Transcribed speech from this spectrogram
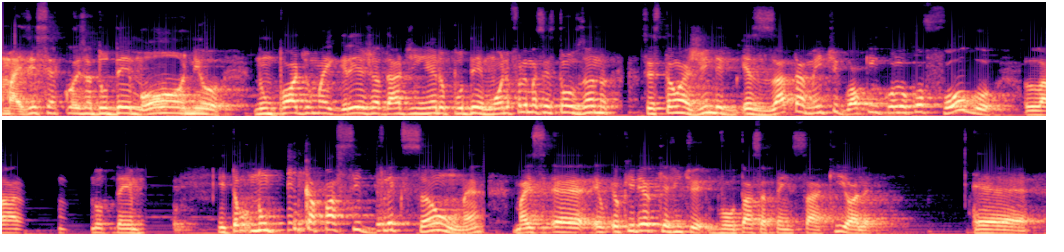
Mas isso é coisa do demônio, não pode uma igreja dar dinheiro pro demônio. Eu falei, mas vocês estão usando, vocês estão agindo exatamente igual quem colocou fogo lá no templo. Então não tem capacidade de flexão, né? Mas é, eu, eu, queria que a gente voltasse a pensar aqui, olha, é,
